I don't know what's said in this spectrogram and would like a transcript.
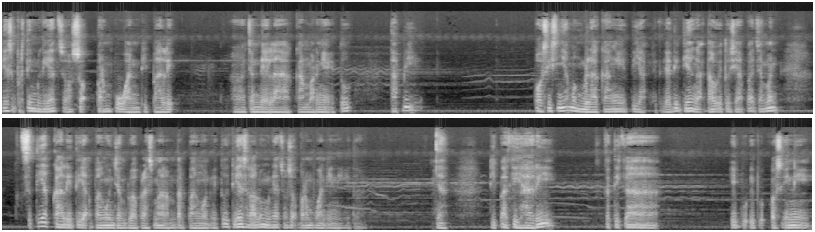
dia seperti melihat sosok perempuan di balik uh, jendela kamarnya itu. Tapi posisinya membelakangi Tia gitu. Jadi dia nggak tahu itu siapa, cuman setiap kali Tia bangun jam 12 malam terbangun itu dia selalu melihat sosok perempuan ini gitu. Ya, di pagi hari ketika ibu-ibu kos ini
